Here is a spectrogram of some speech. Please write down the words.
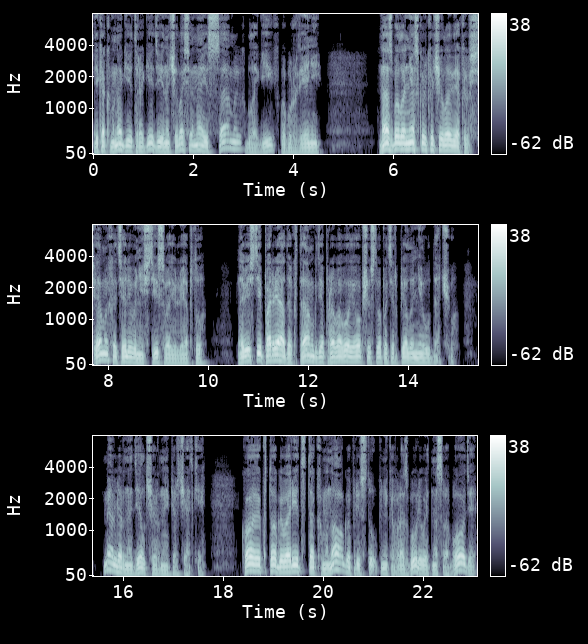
И, как многие трагедии, началась она из самых благих побуждений. Нас было несколько человек, и все мы хотели внести свою лепту, навести порядок там, где правовое общество потерпело неудачу. Мюллер надел черные перчатки. Кое-кто говорит, так много преступников разгуливает на свободе,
